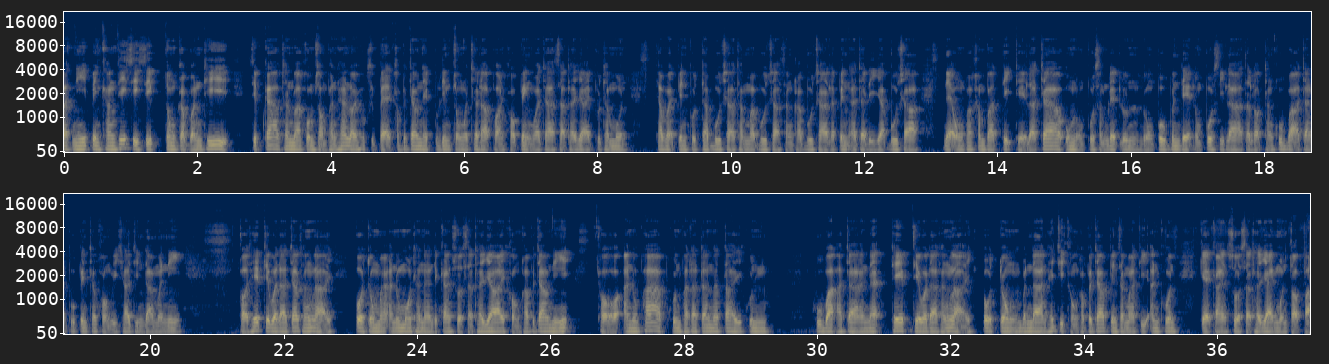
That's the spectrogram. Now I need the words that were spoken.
บัดนี้เป็นครั้งที่ 40 ตรงกับวันที่ 19 ธันวาคม 2568 ข้าพเจ้าในปุริมทรงวัชราพรขอเปล่งวาจาสาธยายพุทธมนต์ถวายเป็นพุทธบูชาธรรมบูชาสังฆบูชา และเป็นอาจาริยบูชาแด่องค์พระคัมภติเถระเจ้า องค์หลวงปู่สำเร็จรุนหลวงปู่บุญเดชหลวงปู่ศิลา ตลอดทั้งครูบาอาจารย์ผู้เป็นเจ้าของวิชาจินดามณี ขอเทพเทวดาเจ้าทั้งหลาย โปรดจงมาอนุโมทนาในการสวดสาธยายของข้าพเจ้านี้ ขออนุภาพคุณพระรัตนตรัยคุณ รูบาอาจารย์และเทพเทวดาทั้งหลาย โปรดจงบันดาลให้จิตของข้าพเจ้าเป็นสมาธิอันควรแก่การสวดสาธยายมนต์ต่อไป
